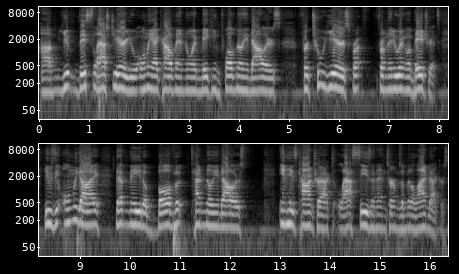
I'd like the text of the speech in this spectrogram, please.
Um, you this last year, you only had Kyle Van Noy making 12 million dollars for two years for, from the New England Patriots. He was the only guy that made above $10 million in his contract last season in terms of middle linebackers.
